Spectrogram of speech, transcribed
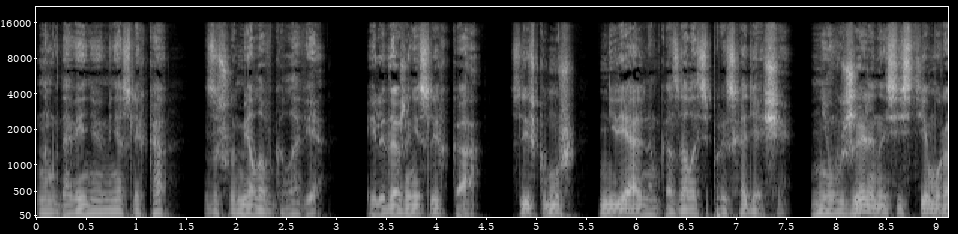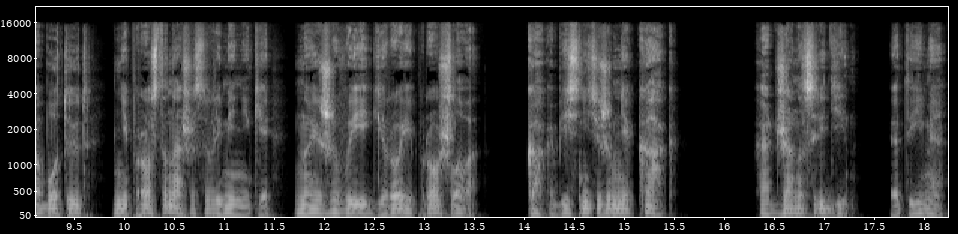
На мгновение у меня слегка зашумело в голове. Или даже не слегка. Слишком уж нереальным казалось происходящее. Неужели на систему работают не просто наши современники, но и живые герои прошлого? Как? Объясните же мне, как? Хаджана Средин. Это имя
